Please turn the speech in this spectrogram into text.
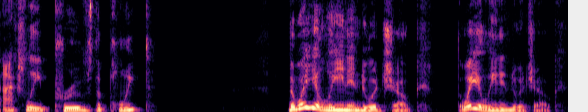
actually proves the point. The way you lean into a joke, the way you lean into a joke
